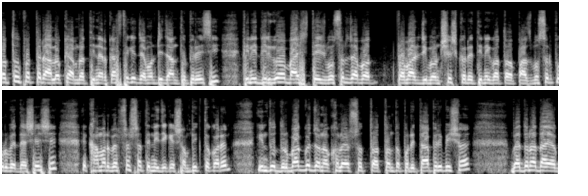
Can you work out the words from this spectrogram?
তথ্যপত্রের আলোকে আমরা তিনার কাছ থেকে যেমনটি জানতে পেরেছি তিনি দীর্ঘ বাইশ তেইশ বছর যাবৎ প্রবাস জীবন শেষ করে তিনি গত পাঁচ বছর পূর্বে দেশে এসে খামার ব্যবসার সাথে নিজেকে সম্পৃক্ত করেন। কিন্তু দুর্ভাগ্যজনক হলেও সত্য অত্যন্ত পরিতাপের বিষয়। বেদনাদায়ক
